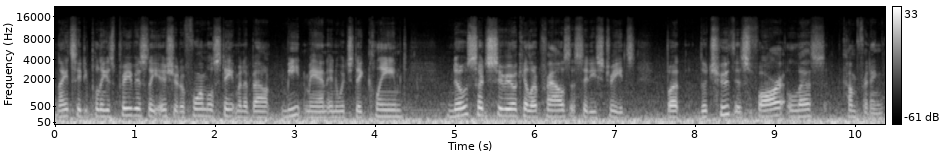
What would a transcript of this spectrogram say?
Night City Police previously issued a formal statement about Meat Man in which they claimed no such serial killer prowls the city streets, but the truth is far less comforting.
